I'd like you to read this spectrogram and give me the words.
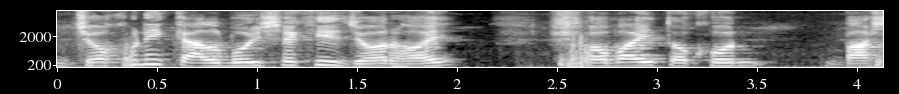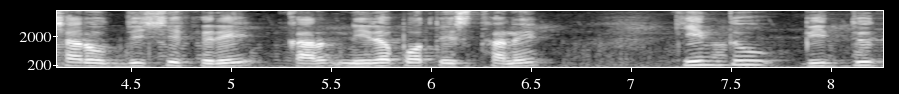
যখনই কালবৈশাখী জ্বর হয়, সবাই তখন বাসার উদ্দেশ্যে ফেরে কারণ নিরাপদ স্থানে। কিন্তু বিদ্যুৎ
